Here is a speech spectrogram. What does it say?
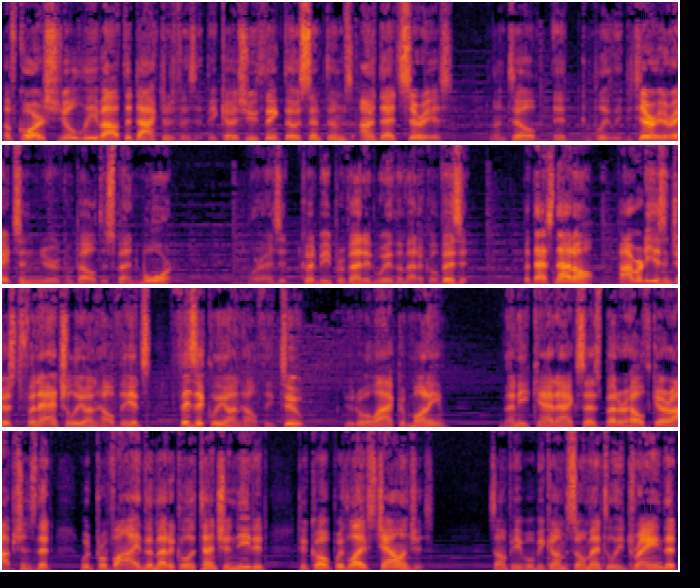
Of course, you'll leave out the doctor's visit because you think those symptoms aren't that serious until it completely deteriorates and you're compelled to spend more, whereas it could be prevented with a medical visit. But that's not all. Poverty isn't just financially unhealthy, it's physically unhealthy too. Due to a lack of money, many can't access better health care options that would provide the medical attention needed to cope with life's challenges. Some people become so mentally drained that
